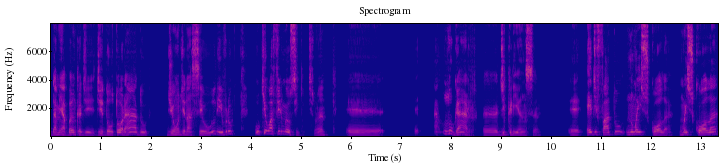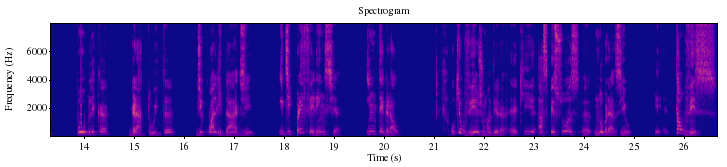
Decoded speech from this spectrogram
da minha banca de, de, doutorado, de onde nasceu o livro. O que eu afirmo é o seguinte, não é? é lugar uh, de criança é, é de fato numa escola, uma escola pública, gratuita, de qualidade e de preferência integral. O que eu vejo, Madeira, é que as pessoas uh, no Brasil, eh, talvez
